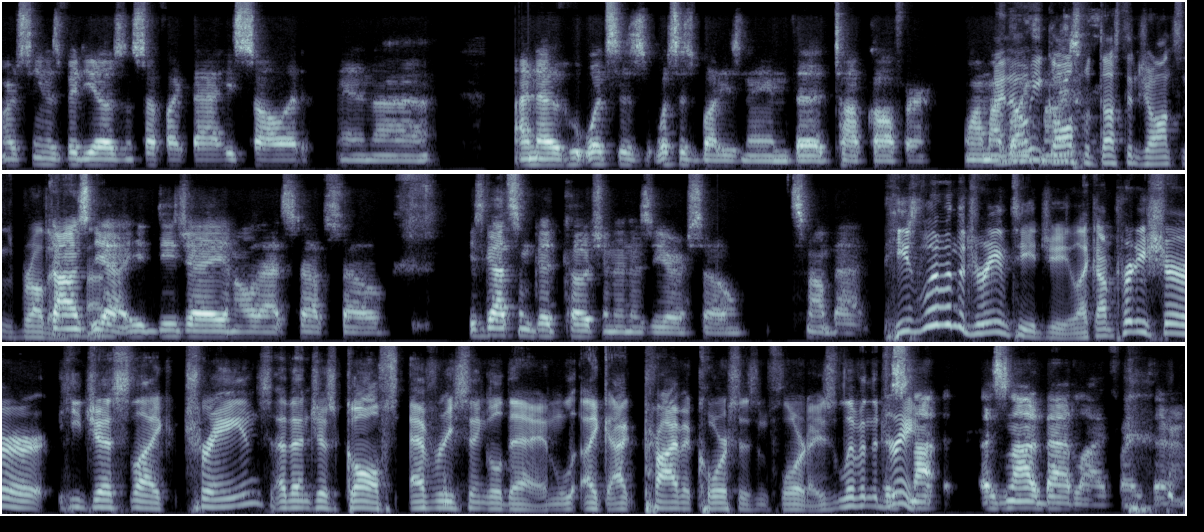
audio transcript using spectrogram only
or seen his videos and stuff like that. He's solid, and uh, I know who. What's his What's his buddy's name? The top golfer. Why am I? I know he golfs with Dustin Johnson's brother. Johnson, uh, yeah, he DJ and all that stuff. So he's got some good coaching in his ear. So it's not bad. He's living the dream, TG. Like I'm pretty sure he just like trains and then just golfs every single day and like at private courses in Florida. He's living the dream. It's not it's not a bad life right there.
